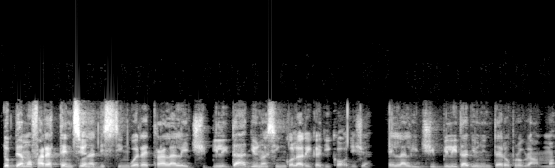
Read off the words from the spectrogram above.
Dobbiamo fare attenzione a distinguere tra la leggibilità di una singola riga di codice e la leggibilità di un intero programma.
